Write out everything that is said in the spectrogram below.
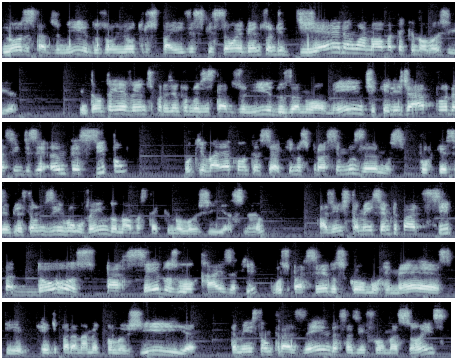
nos Estados Unidos ou em outros países que são eventos onde geram a nova tecnologia. Então tem eventos, por exemplo, nos Estados Unidos anualmente que eles já, por assim dizer, antecipam o que vai acontecer aqui nos próximos anos, porque sempre estão desenvolvendo novas tecnologias, né? A gente também sempre participa dos parceiros locais aqui, os parceiros como Remesp, Rede Paraná Metrologia, também estão trazendo essas informações.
